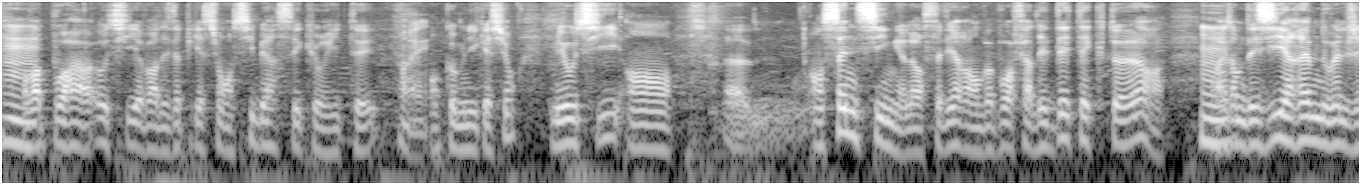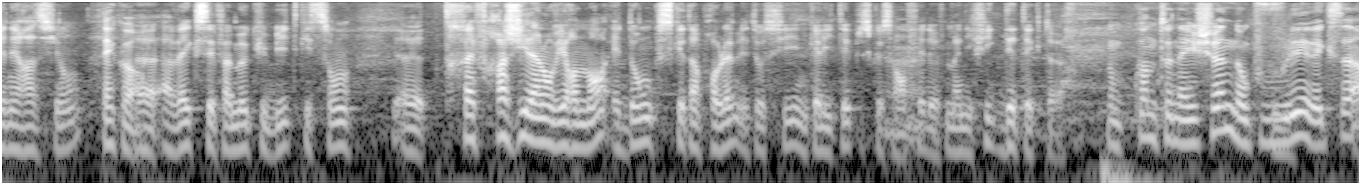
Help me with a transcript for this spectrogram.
Hmm. On va pouvoir aussi avoir des applications en cybersécurité, Ouais. en communication, mais aussi en, en sensing. Alors, c'est-à-dire, on va pouvoir faire des détecteurs, Hmm. par exemple des IRM nouvelle génération, avec ces fameux qubits qui sont très fragiles à l'environnement. Et donc, ce qui est un problème est aussi une qualité, puisque ça en fait de magnifiques détecteurs. Donc Quantonation, donc vous voulez avec ça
